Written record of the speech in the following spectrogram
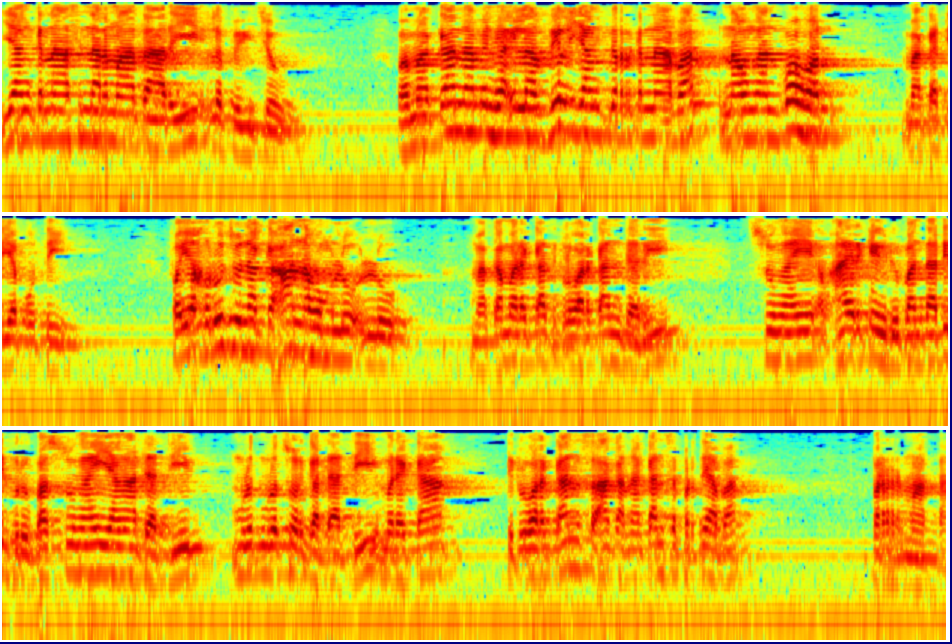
yang kena sinar matahari lebih hijau. Wa makana minha ila yang terkena apa? naungan pohon, maka dia putih. Fayakhrujuna ka'annahum lu'lu. Maka mereka dikeluarkan dari sungai air kehidupan tadi berupa sungai yang ada di mulut-mulut surga tadi mereka dikeluarkan seakan-akan seperti apa? permata.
